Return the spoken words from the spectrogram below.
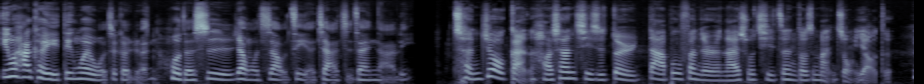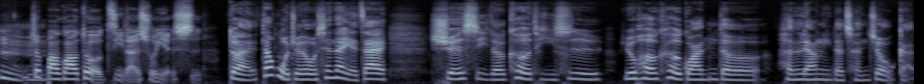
因为它可以定位我这个人，或者是让我知道我自己的价值在哪里。成就感好像其实对于大部分的人来说，其实真的都是蛮重要的。嗯，就包括对我自己来说也是。对，但我觉得我现在也在学习的课题是如何客观的衡量你的成就感。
